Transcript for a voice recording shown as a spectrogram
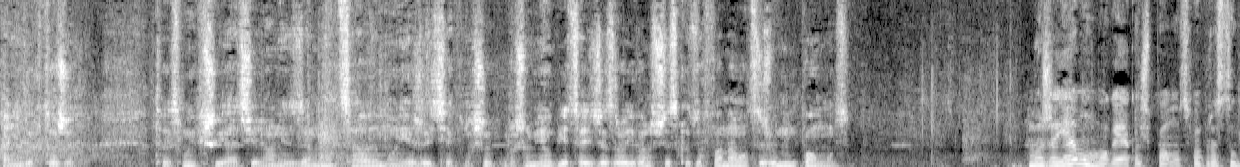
Panie doktorze, to jest mój przyjaciel. On jest ze mną całe moje życie. Proszę, proszę mi obiecać, że zrobi pan wszystko, co w pana mocy, żeby mu pomóc. Może ja mu mogę jakoś pomóc. Po prostu,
